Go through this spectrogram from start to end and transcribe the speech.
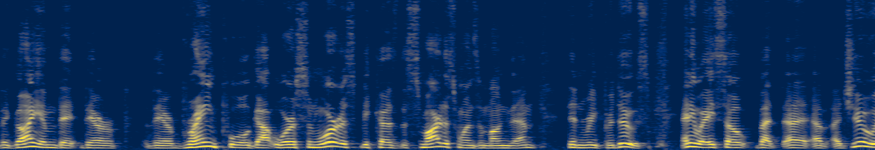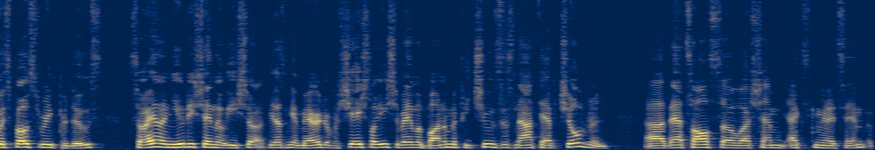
the goyim, the, their their brain pool got worse and worse because the smartest ones among them didn't reproduce. Anyway, so but uh, a, a Jew is supposed to reproduce. So Elin Yudi Sheno Isha, if he doesn't get married, or Sheish Isha if he chooses not to have children, uh, that's also Hashem excommunicates him. A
